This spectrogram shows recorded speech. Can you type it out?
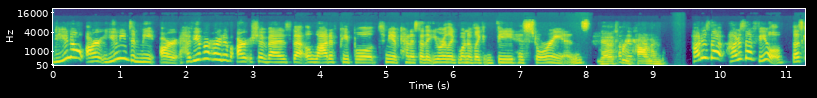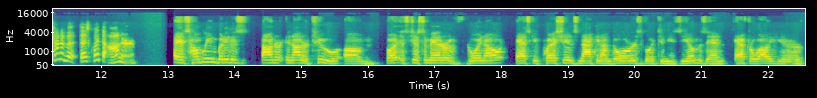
do you know art? You need to meet art. Have you ever heard of Art Chavez? That a lot of people to me have kind of said that you are like one of like the historians. Yeah, that's pretty common. How does that how does that feel? That's kind of a that's quite the honor. it's humbling, but it is honor an honor too. Um, but it's just a matter of going out, asking questions, knocking on doors, going to museums, and after a while, your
